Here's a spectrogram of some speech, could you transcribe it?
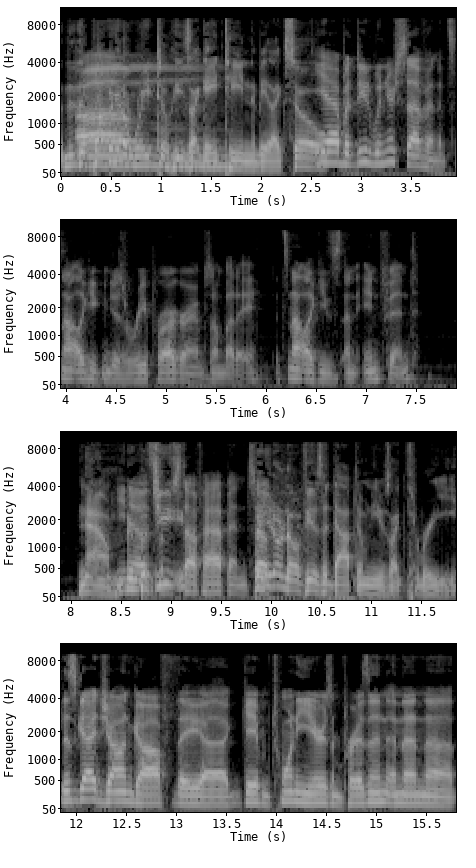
They're probably gonna wait till he's like eighteen to be like, so. Yeah, but dude, when you're seven, it's not like you can just reprogram somebody. It's not like he's an infant. no, He But- knows but some you, stuff happened. So So you don't know if he was adopted when he was like three. This guy John Goff, they uh, gave him 20 years in prison, and then uh,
